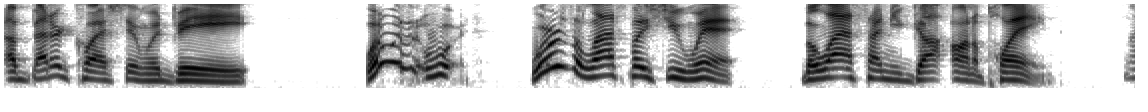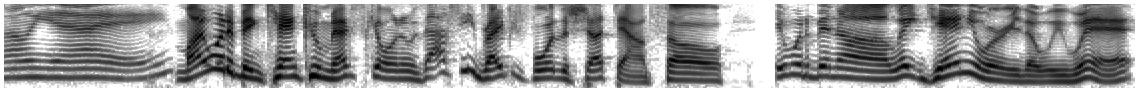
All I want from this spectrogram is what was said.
a better question would be, when was where, where was the last place you went the last time you got on a plane? Oh, yay. Mine would have been Cancun, Mexico, and it was actually right before the shutdown. So it would have been uh, late January that we went,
